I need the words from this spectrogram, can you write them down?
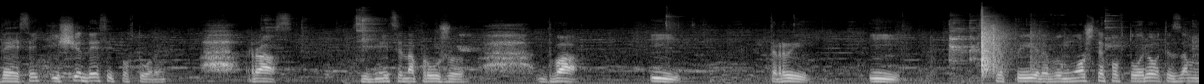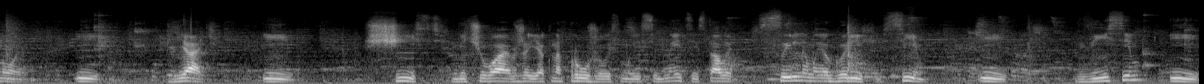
10 і ще 10 повторень. Раз. Сідниці напружую. Два. І три. І чотири. Ви можете повторювати за мною. І п'ять. І шість. Відчуваю вже, як напружились мої сідниці і стали сильними, як горіхи. Сім. І вісім. І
